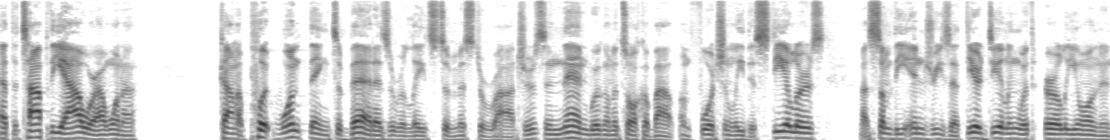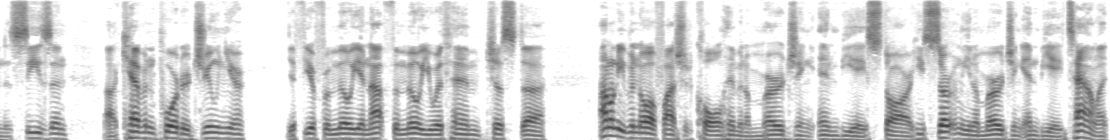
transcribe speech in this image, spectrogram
At the top of the hour, I want to kind of put one thing to bed as it relates to Mr. Rodgers, and then we're going to talk about, unfortunately, the Steelers, uh, some of the injuries that they're dealing with early on in the season. Uh, Kevin Porter Jr., if you're familiar, not familiar with him, just uh, I don't even know if I should call him an emerging NBA star. He's certainly an emerging NBA talent,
